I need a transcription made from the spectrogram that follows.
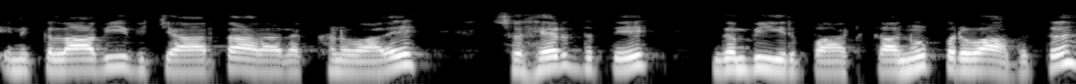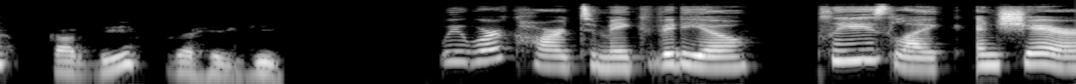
ਇਨਕਲਾਬੀ ਵਿਚਾਰਧਾਰਾ ਰੱਖਣ ਵਾਲੇ ਸੁਹਿਰਦ ਤੇ ਗੰਭੀਰ ਪਾਠਕਾਂ ਨੂੰ ਪ੍ਰਭਾਵਿਤ ਕਰਦੀ ਰਹੇਗੀ We work hard to make video. Please like and share.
